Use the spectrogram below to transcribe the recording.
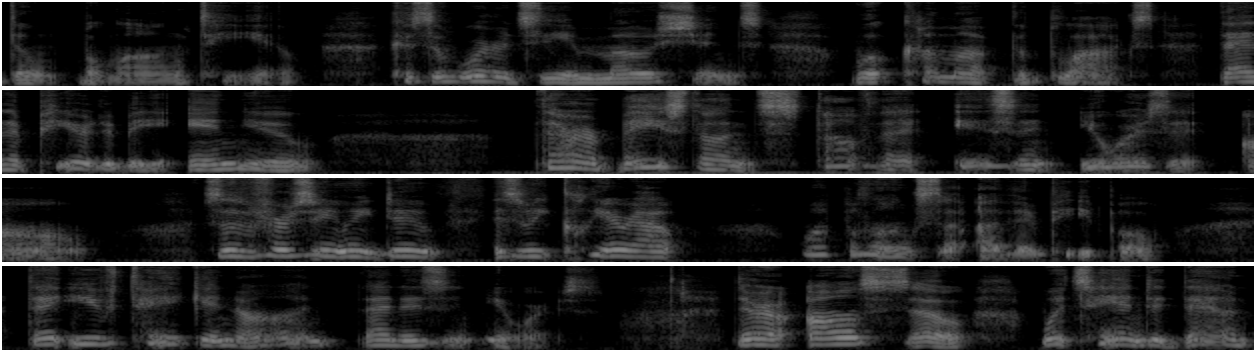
don't belong to you because the words, the emotions will come up, the blocks that appear to be in you they are based on stuff that isn't yours at all. So the first thing we do is we clear out what belongs to other people that you've taken on that isn't yours. There are also what's handed down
